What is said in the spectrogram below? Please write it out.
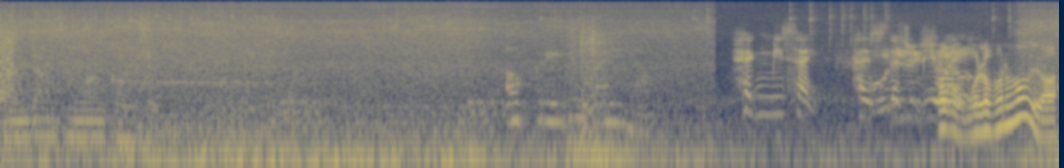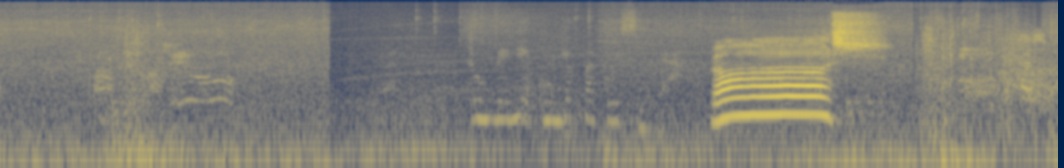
전장 상황 검색. 업그레이드 완료. 핵미사일 발사 준비 저거 완료. 뭘로 보는 거요? 동맹이 공격받고 있습니다. 아 씨. 다시 말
